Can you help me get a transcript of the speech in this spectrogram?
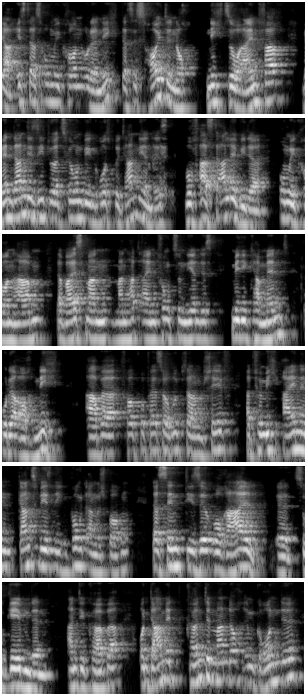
ja, ist das Omikron oder nicht? Das ist heute noch nicht so einfach. Wenn dann die Situation wie in Großbritannien ist, wo fast alle wieder Omikron haben, da weiß man, man hat ein funktionierendes Medikament oder auch nicht. Aber Frau Professor Rübsam-Schäf hat für mich einen ganz wesentlichen Punkt angesprochen. Das sind diese oral äh, zu gebenden Antikörper. Und damit könnte man doch im Grunde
